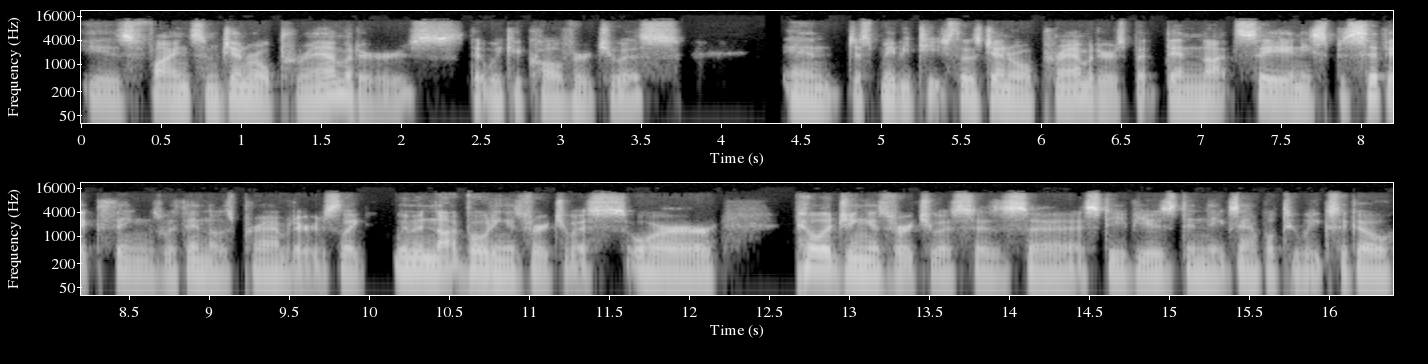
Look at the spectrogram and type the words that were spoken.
is find some general parameters that we could call virtuous and just maybe teach those general parameters, but then not say any specific things within those parameters, like women not voting is virtuous or pillaging is virtuous, as uh, Steve used in the example two weeks ago.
